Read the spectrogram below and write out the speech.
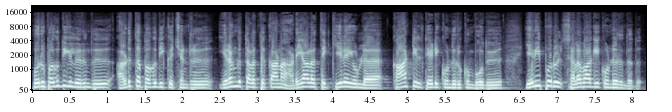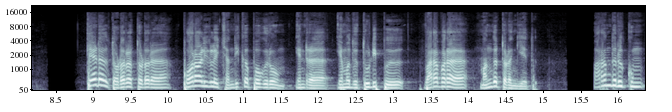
ஒரு பகுதியிலிருந்து அடுத்த பகுதிக்கு சென்று இறங்கு தளத்துக்கான அடையாளத்தை கீழேயுள்ள காட்டில் தேடிக்கொண்டிருக்கும் போது எரிபொருள் செலவாகி கொண்டிருந்தது. தேடல் தொடர தொடர போராளிகளை சந்திக்கப் போகிறோம் என்ற எமது துடிப்பு வர வர மங்கத் தொடங்கியது. பறந்திருக்கும்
